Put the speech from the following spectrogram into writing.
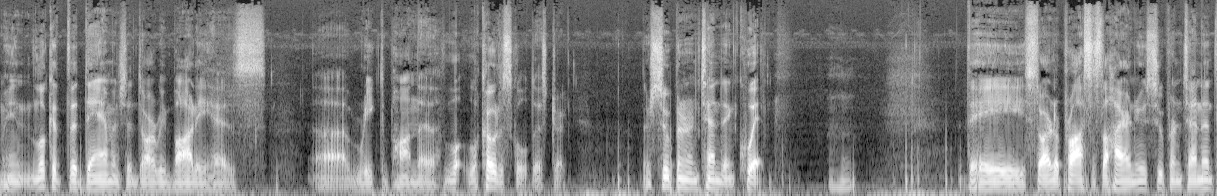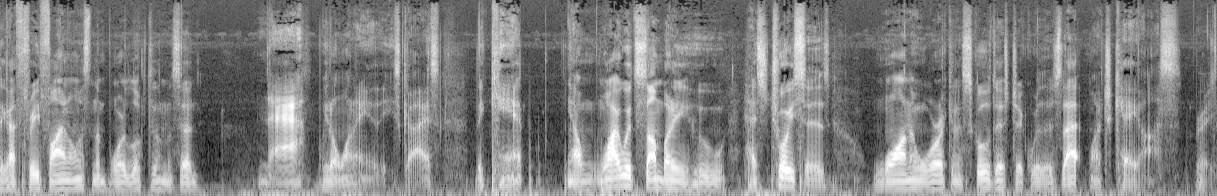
I mean, look at the damage that Darby Boddy has uh, wreaked upon the L- Lakota School District. Their superintendent quit. Mm-hmm. They started a process to hire a new superintendent. They got three finalists, and the board looked at them and said, "Nah, we don't want any of these guys. They can't. You know, why would somebody who has choices want to work in a school district where there's that much chaos?" Right.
